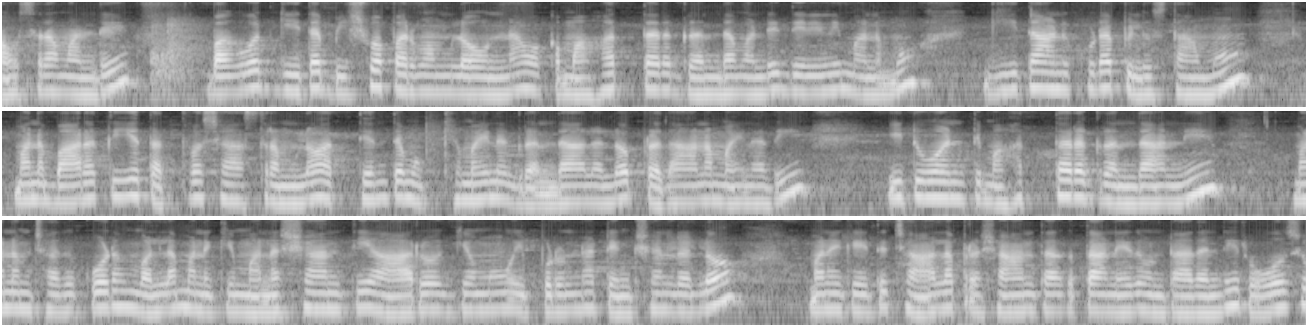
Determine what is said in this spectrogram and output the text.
అవసరం అండి భగవద్గీత విశ్వపర్వంలో ఉన్న ఒక మహత్తర గ్రంథం అండి దీనిని మనము గీత అని కూడా పిలుస్తాము. మన భారతీయ తత్వశాస్త్రంలో అత్యంత ముఖ్యమైన గ్రంథాలలో ప్రధానమైనది. ఇటువంటి మహత్తర గ్రంథాన్ని మనం చదువుకోవడం వల్ల మనకి మనశ్శాంతి ఆరోగ్యము ఇప్పుడున్న టెన్షన్లలో మనకైతే చాలా ప్రశాంతత అనేది ఉంటుందండి. రోజు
